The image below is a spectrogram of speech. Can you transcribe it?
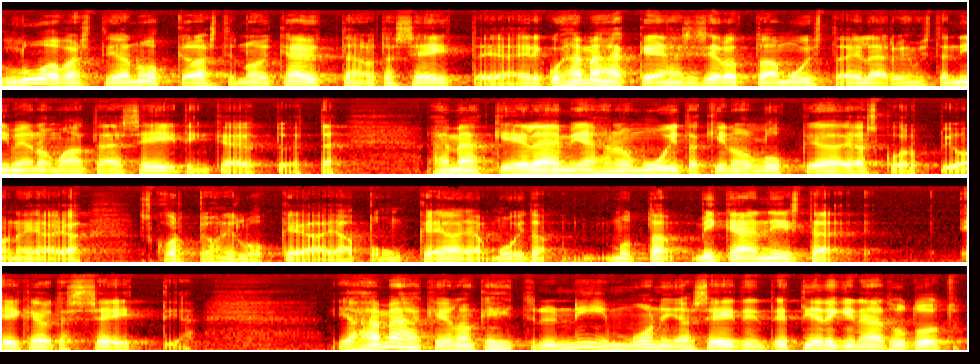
luovasti ja nokkelasti noi käyttää noita seittejä. Eli kun hämähäkkejähän siis erottaa muista eläinryhmistä nimenomaan tämä seitin käyttö, että hämähäkkieläimiähän on muitakin, on lukkeja ja skorpioneja ja skorpionilukkeja ja punkkeja ja muita, mutta mikään niistä ei käytä seittiä. Ja hämähäkeillä on kehittynyt niin monia seitin, että tietenkin nämä tutut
